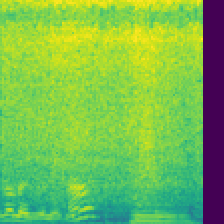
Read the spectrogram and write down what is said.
হয়ে গেল না। হুম।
